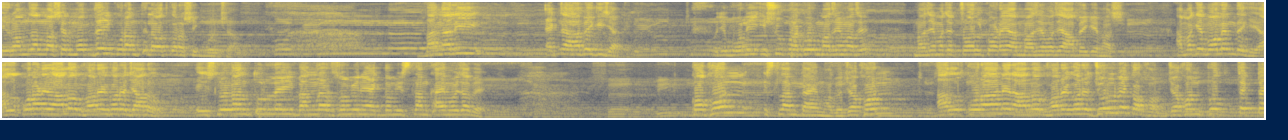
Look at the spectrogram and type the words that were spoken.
এই রমজান মাসের মধ্যেই কোরআন তেলাওয়াত করা শিখব বাঙালি একটা আবেগই জানে। ওই যে বলি ইস্যু পাগল মাঝে মাঝে মাঝে মাঝে ট্রল করে আর মাঝে মাঝে আবেগে ভাসে। আমাকে বলেন দেখি, আল কোরআনের আলো ঘরে ঘরে জালো এই স্লোগান তুললেই বাংলার জমিনে একদম ইসলাম কায়েম হয়ে যাবে। কখন ইসলাম কায়েম হবে? যখন আল কোরআনের আলো ঘরে ঘরে জ্বলবে কখন? যখন প্রত্যেকটা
